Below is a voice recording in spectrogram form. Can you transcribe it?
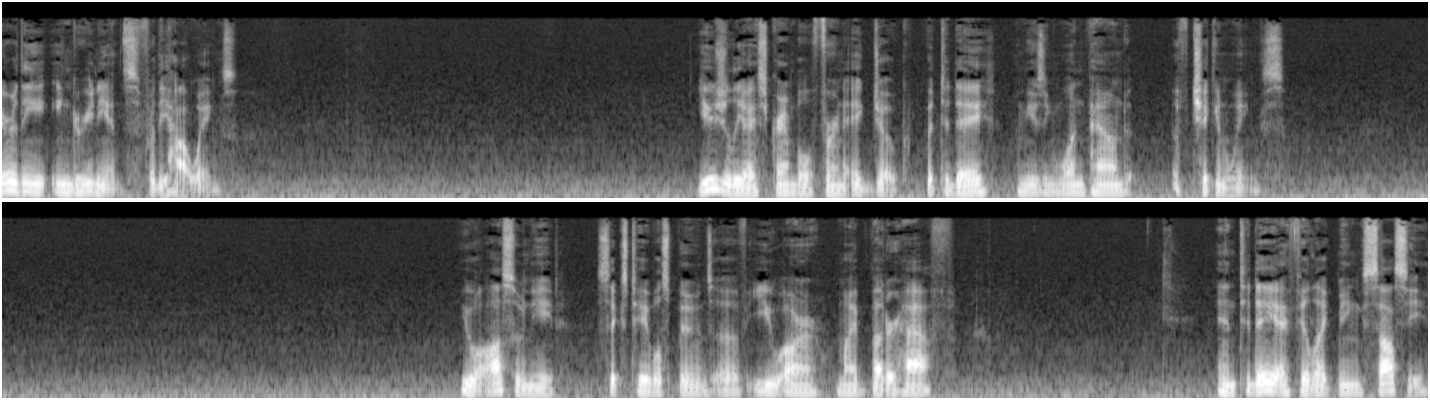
Here are the ingredients for the hot wings. Usually I scramble for an egg joke, but today I'm using one pound of chicken wings. You will also need six tablespoons of You Are My Butter Half. And today I feel like being saucy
